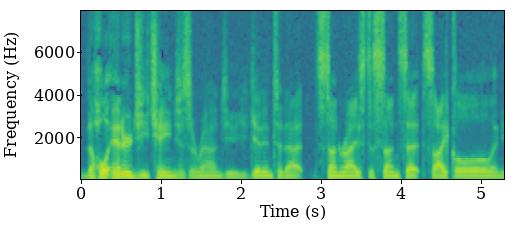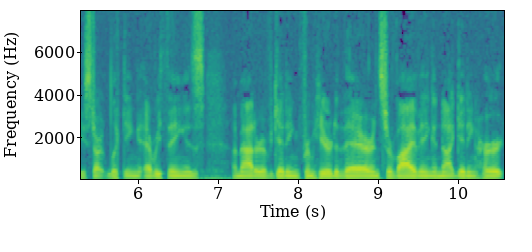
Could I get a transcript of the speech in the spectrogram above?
the whole energy changes around you. You get into that sunrise to sunset cycle and you start looking everything is a matter of getting from here to there and surviving and not getting hurt.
